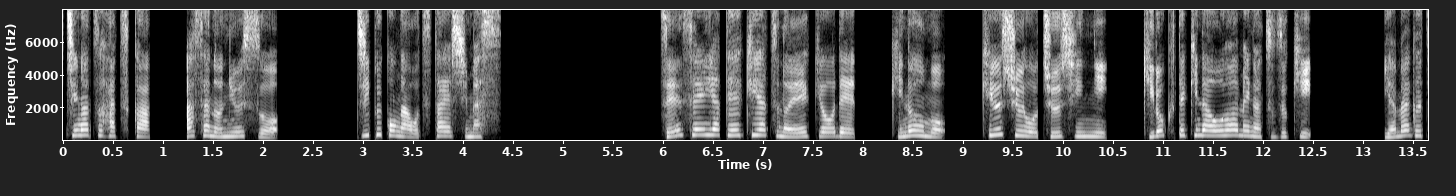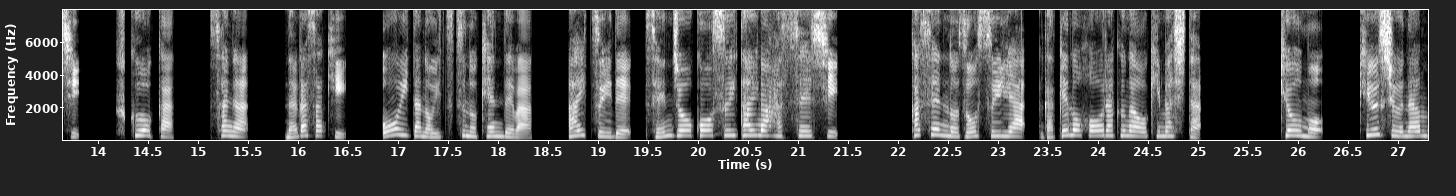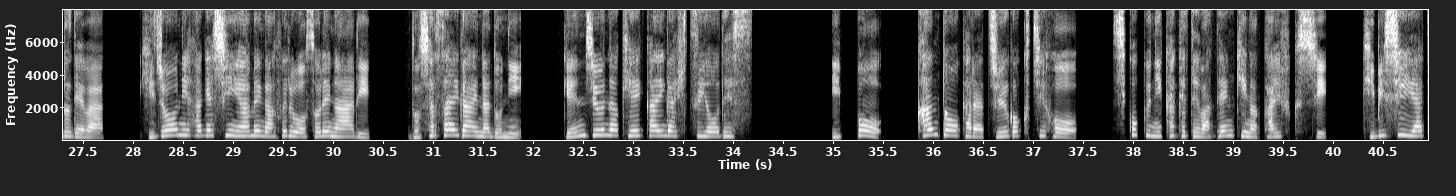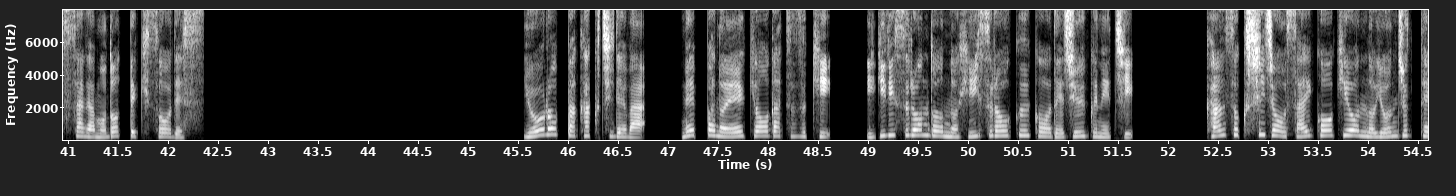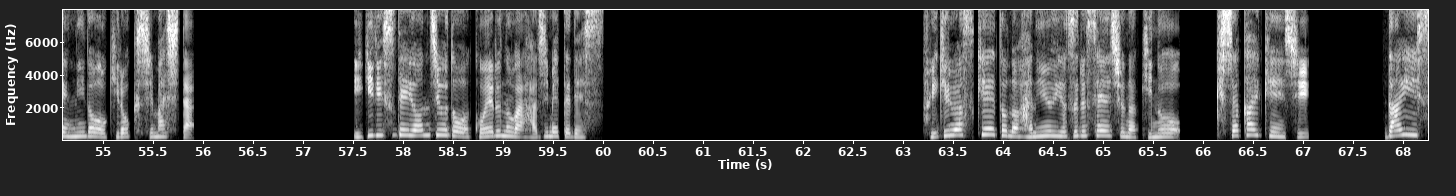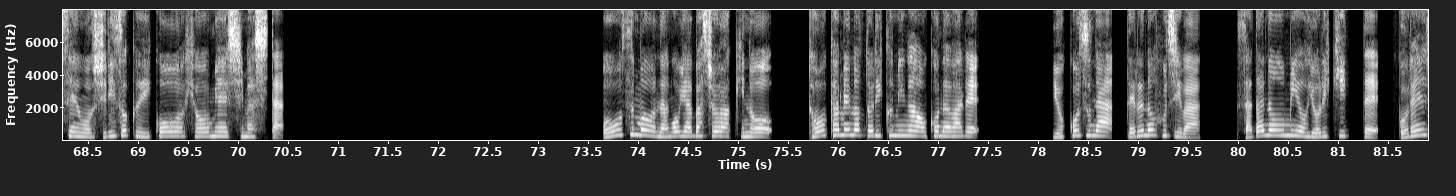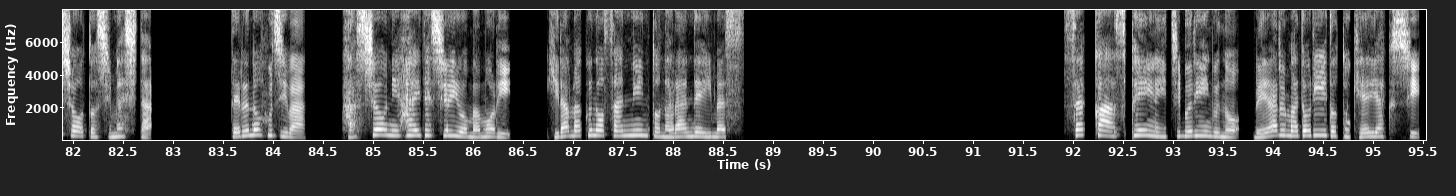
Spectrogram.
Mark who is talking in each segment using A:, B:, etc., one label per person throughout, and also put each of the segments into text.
A: 7月20日朝のニュースをジプコがお伝えします。前線や低気圧の影響で昨日も九州を中心に記録的な大雨が続き、山口、福岡、佐賀、長崎、大分の5つの県では相次いで線状降水帯が発生し、河川の増水や崖の崩落が起きました。今日も九州南部では非常に激しい雨が降る恐れがあり、土砂災害などに厳重な警戒が必要です。一方、関東から中国地方、四国にかけては天気が回復し、厳しい暑さが戻ってきそうです。ヨーロッパ各地では熱波の影響が続き、イギリス・ロンドンのヒースロー空港で19日、観測史上最高気温の40.2度を記録しました。イギリスで40度を超えるのは初めてです。フィギュアスケートの羽生結弦選手が昨日、記者会見し、第一線を退く意向を表明しました。大相撲名古屋場所は昨日、10日目の取り組みが行われ、横綱照ノ富士は、佐田の海を寄り切って5連勝としました。照ノ富士は、8勝2敗で首位を守り、平幕の3人と並んでいます。サッカースペイン1部リーグのレアル・マドリードと契約し、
